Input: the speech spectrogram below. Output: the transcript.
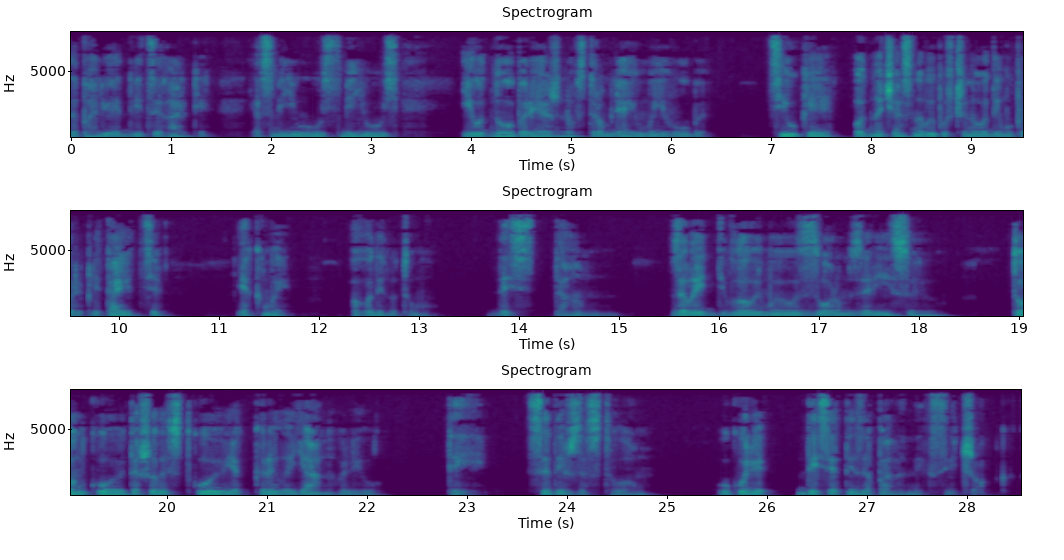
запалює дві цигарки. Я сміюсь, сміюсь, і одну обережно встромляю в мої губи. Цівки одночасно випущеного диму переплітаються, як ми годину тому. Десь там, за ледь вловимою зором завісою, тонкою та шелесткою, як крила янголів, ти сидиш за столом у колі десяти запалених свічок.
